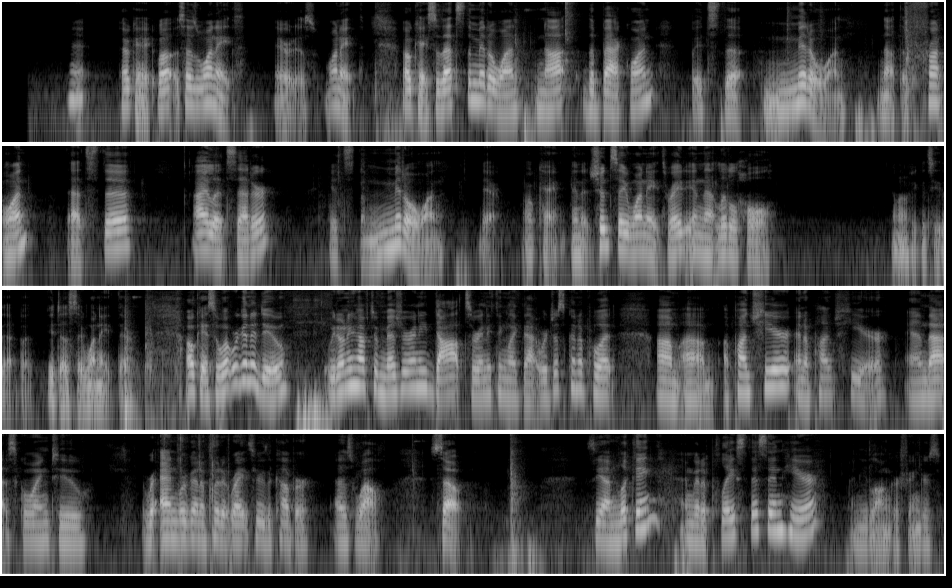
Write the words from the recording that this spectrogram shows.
Eh, Okay, well, it says one eighth. There it is, one eighth. Okay, so that's the middle one, not the back one, it's the middle one, not the front one. That's the eyelet setter. It's the middle one. There. Okay, and it should say one eighth right in that little hole. I don't know if you can see that, but it does say one eighth there. Okay, so what we're going to do, we don't even have to measure any dots or anything like that. We're just going to put um, um, a punch here and a punch here, and that's going to and we're going to put it right through the cover as well. So, see, I'm looking. I'm going to place this in here. I need longer fingers.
